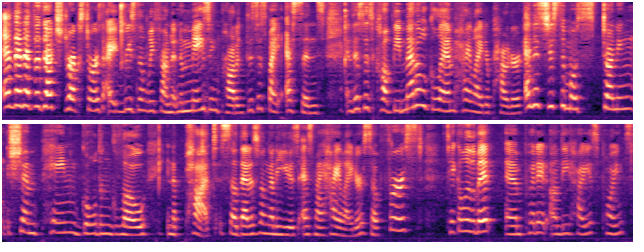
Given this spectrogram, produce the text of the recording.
And then at the Dutch drugstores, I recently found an amazing product. This is by Essence, and this is called the Metal Glam Highlighter Powder. And it's just the most stunning champagne golden glow in a pot. So that is what I'm going to use as my highlighter. So first, take a little bit and put it on the highest points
